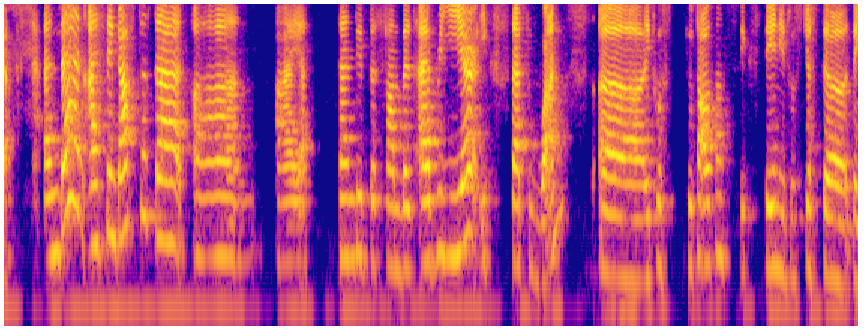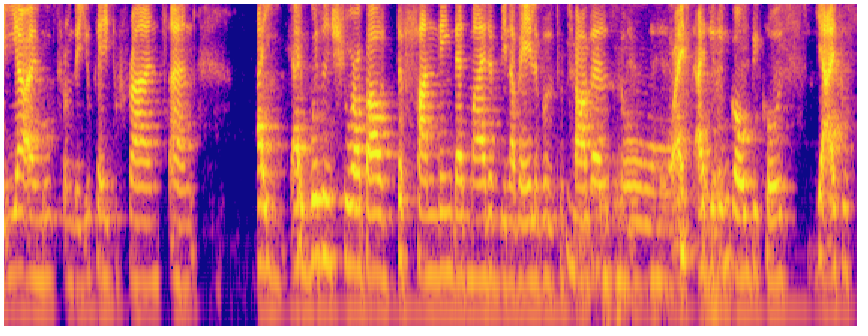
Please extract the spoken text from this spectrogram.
yeah. And then I think after that, um, I attended the Sunbelt every year except once. Uh, it was 2016. It was just the, the year I moved from the UK to France and I, I wasn't sure about the funding that might have been available to travel. So I, I didn't go because, yeah, it was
